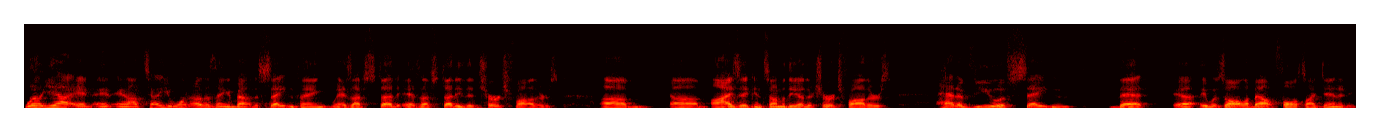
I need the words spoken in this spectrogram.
Well, yeah, and, and, and I'll tell you one other thing about the Satan thing. As I've studied as I've studied the church fathers, um, uh, Isaac and some of the other church fathers had a view of Satan that uh, it was all about false identity.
